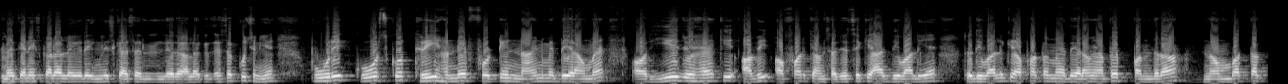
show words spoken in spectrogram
मैकेनिक्स का अलग ले रहे, इंग्लिश कैसे ले रहे, अलग ऐसा कुछ नहीं है। पूरे कोर्स को थ्री हंड्रेड फोर्टी नाइन में दे रहा हूँ मैं, और ये जो है कि अभी ऑफ़र के अनुसार, जैसे कि आज दिवाली है तो दिवाली के ऑफ़र पर मैं दे रहा हूँ यहाँ पे पंद्रह नवंबर तक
